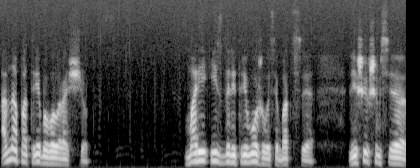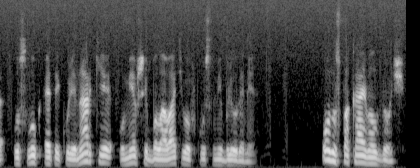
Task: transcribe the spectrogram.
она потребовала расчет. Мари издали тревожилась об отце, лишившемся услуг этой кулинарки, умевшей баловать его вкусными блюдами. Он успокаивал дочь.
